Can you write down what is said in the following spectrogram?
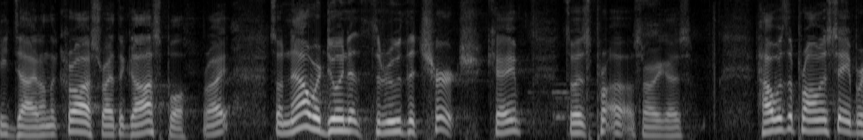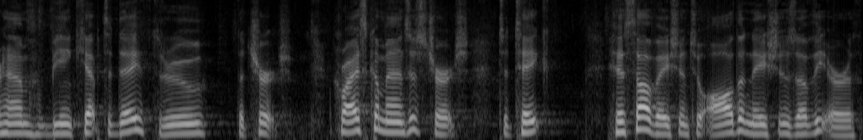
He died on the cross, right? The gospel, right? So now we're doing it through the church, okay? So it's pro- oh, sorry guys. How was the promise to Abraham being kept today? Through the church. Christ commands his church to take his salvation to all the nations of the earth.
